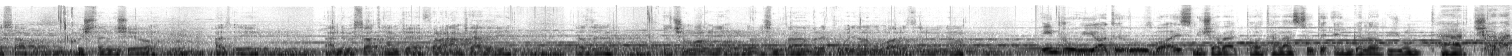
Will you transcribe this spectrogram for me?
حساب کشته میشی و از این بنده هم که فراهم کردی از یه چماقی درست می‌کنم برای کوبیدن مبارزین و اینا. این روحیات او باعث می شود تا توسط انقلابیون ترد شود.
